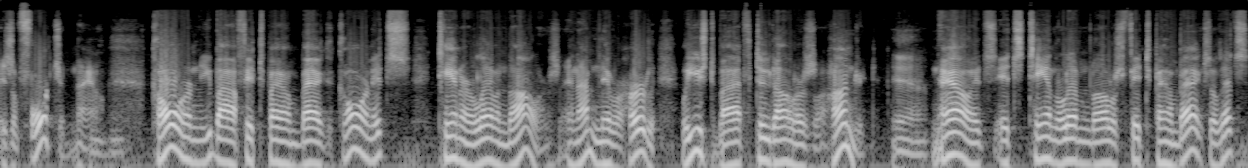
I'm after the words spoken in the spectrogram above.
is a fortune now. Corn, you buy a fifty pound bag of corn, it's ten or eleven dollars, and I've never heard of. We used to buy it for two dollars a hundred. Yeah. Now it's it's ten, eleven dollars fifty pound bag, so that's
